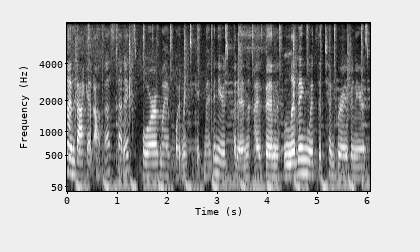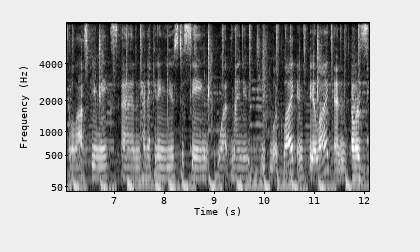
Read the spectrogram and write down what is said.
I'm back at Apa Aesthetics for my appointment to get my veneers put in. I've been living with the temporary veneers for the last few weeks and kind of getting used to seeing what my new teeth look like and feel like. And I was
